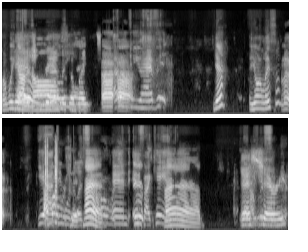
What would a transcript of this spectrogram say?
but we got it Yeah, all. really? saved. Like, Uh, Oh, uh, do you have it? Yeah. You want to listen? look, Yeah, I'm I do want to listen. Bad. And if I It's can, bad. yes, Maybe I'll Sherry. Give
